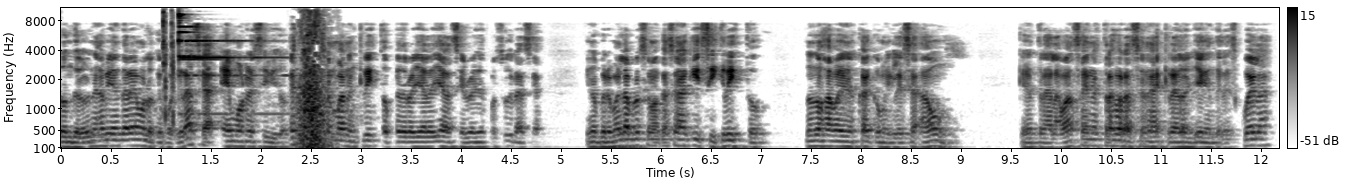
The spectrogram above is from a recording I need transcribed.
donde lunes a viernes daremos lo que por gracia hemos recibido. Este es hermano en Cristo, Pedro Ayala Ayala, sirve Dios por su gracia. Y nos veremos en la próxima ocasión aquí, si Cristo no nos ha venido a buscar como iglesia aún que nuestras alabanzas y nuestras oraciones al Creador lleguen de la escuela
